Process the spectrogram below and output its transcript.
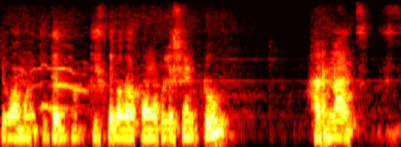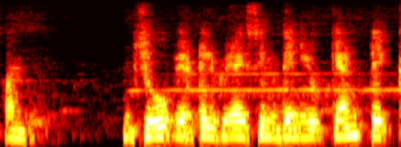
किंवा मग तिथं दिसते बघा congratulation to Harnaaz Sandhu. Jio Airtel V I then then you can take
